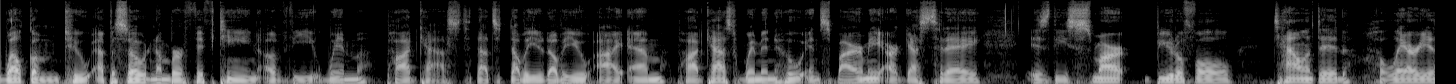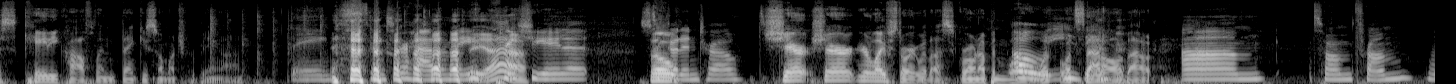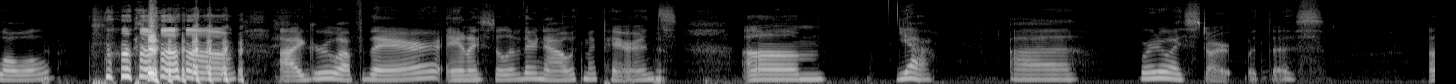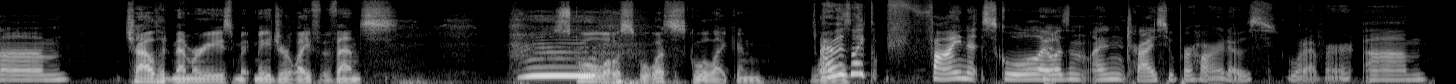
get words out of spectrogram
Welcome to episode number 15 of the WIM podcast. That's WWIM podcast, Women Who Inspire Me. Our guest today is the smart, beautiful, talented, hilarious Katy Coughlin. Thank you so much for being on. Thanks. Thanks for having me. Yeah. Appreciate it. It's So, a good intro. share share your life story with us. Growing up in Lowell, Oh, what, what's that all about? Um, so I'm from Lowell. I grew up there, and I still live there now with my parents. Um, yeah. Uh, where do I start with this? Um, Childhood memories, ma- major life events, school. What was school? What's school like in? Lowell? I was like fine at school. I wasn't. I didn't try super hard. I was whatever. Um,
